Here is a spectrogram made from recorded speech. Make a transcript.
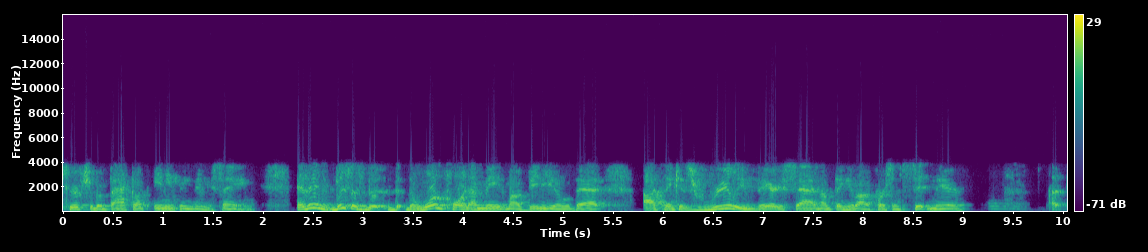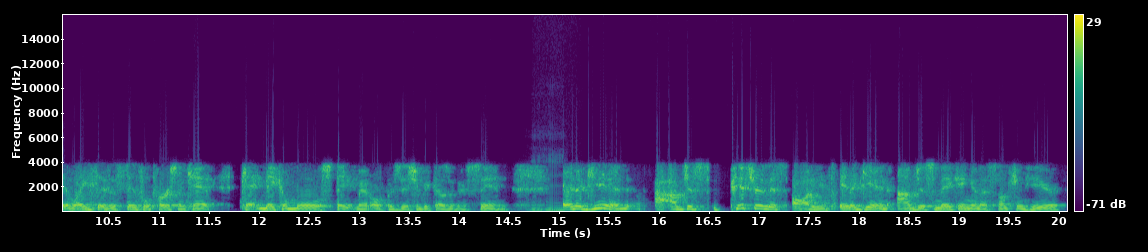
scripture to back up anything that he's saying and then this is the the one point i made in my video that i think is really very sad and i'm thinking about a person sitting there and like he says, a sinful person can't can't make a moral statement or position because of their sin. Mm-hmm. And again, I'm just picturing this audience. And again, I'm just making an assumption here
